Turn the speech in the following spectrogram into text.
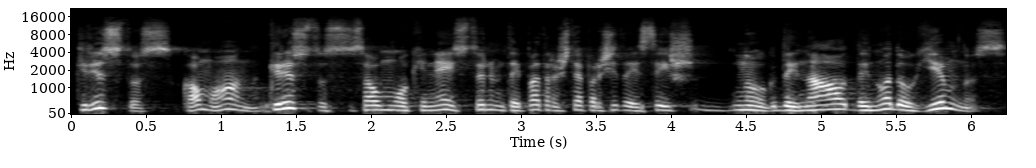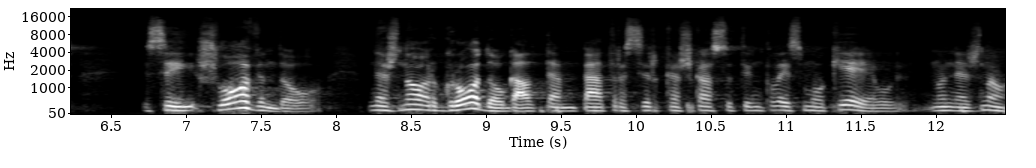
Kristus, come on, Kristus su savo mokiniais, turim taip pat rašte prašytą, jisai nu, dainau, dainuodavo himnus, jisai šlovindavo, nežinau, ar grodavo, gal ten Petras ir kažką su tinklais mokėjau, nu nežinau,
